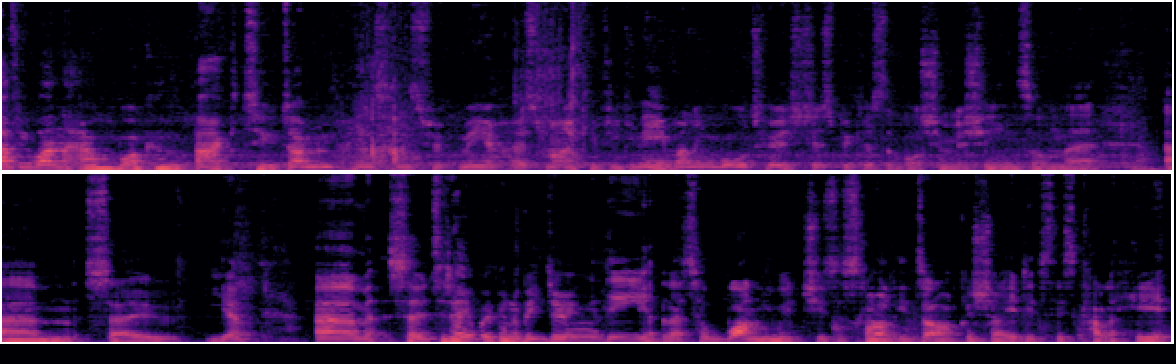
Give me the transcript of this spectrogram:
Hi everyone and welcome back to Diamond Paintings with me, your host Mike. If you can hear running water, it's just because the washing machine's on there. Um, so, yeah. Um, so today we're going to be doing the letter 1, which is a slightly darker shade. It's this colour here.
